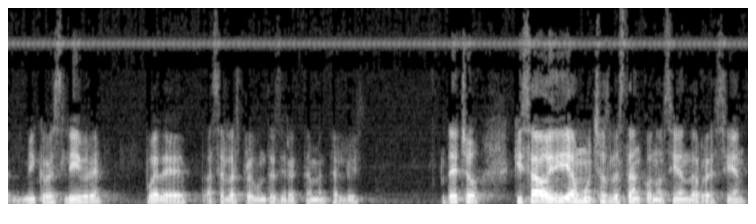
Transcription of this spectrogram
el micro es libre, puede hacer las preguntas directamente a Luis. De hecho, quizá hoy día muchos lo están conociendo recién,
